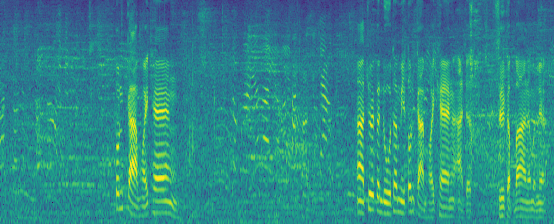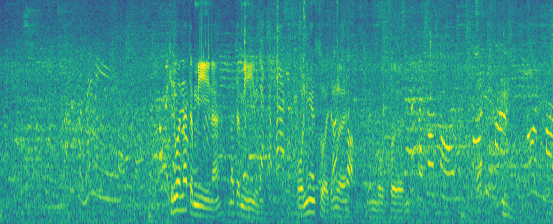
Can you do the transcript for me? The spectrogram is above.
นับต้นมันนับได้ต้นกาบหอยแครงดอกไม้อะไรอะคะทุกอย่างอะช่วยกันดูถ้ามีต้นกาบหอยแครงอะอาจจะซื้อกลับบ้านนะวันเนี้ย เหมือนไม่มี คิดว่าน่าจะมีนะ น่าจะมีอยู่ โอ้นี่ไงสวยจังเลยเป็นโบเฟิร์นเหมือนต้นต้นต้นไม้ต้นไม้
